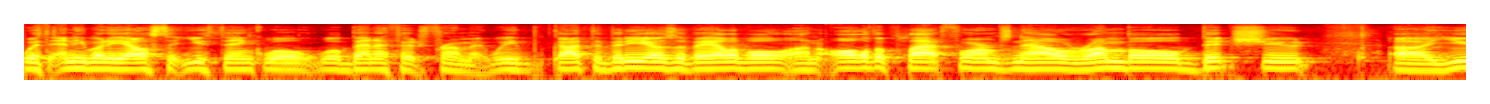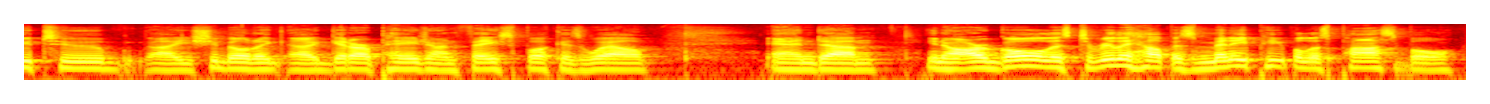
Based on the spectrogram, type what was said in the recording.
with anybody else that you think will, will benefit from it. We've got the videos available on all the platforms now, Rumble, BitChute, uh, YouTube. Uh, you should be able to uh, get our page on Facebook as well. And um, you know, our goal is to really help as many people as possible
